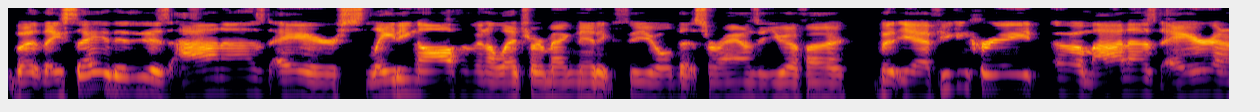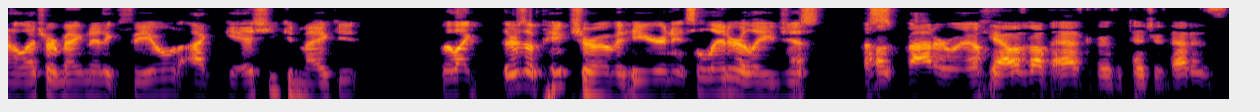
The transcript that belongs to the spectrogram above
But they say that it is ionized air sleeting off of an electromagnetic field that surrounds a UFO. But yeah, if you can create um, ionized air and an electromagnetic field, I guess you can make it. But like, there's a picture of it here, and it's literally just a Oh. spider web. Yeah, I was about to ask if there's a picture. That is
